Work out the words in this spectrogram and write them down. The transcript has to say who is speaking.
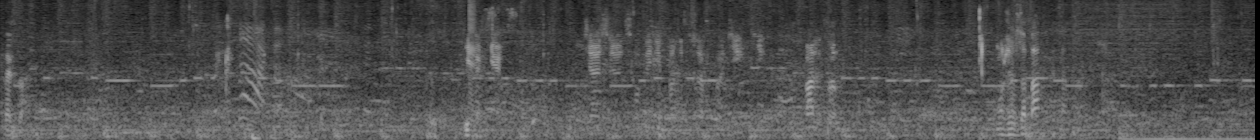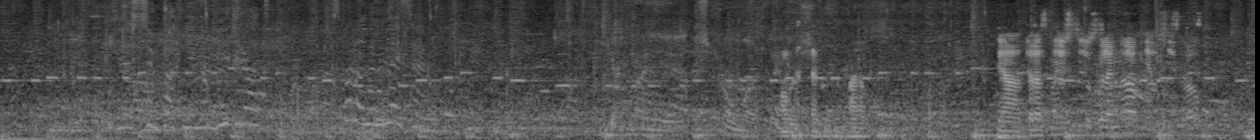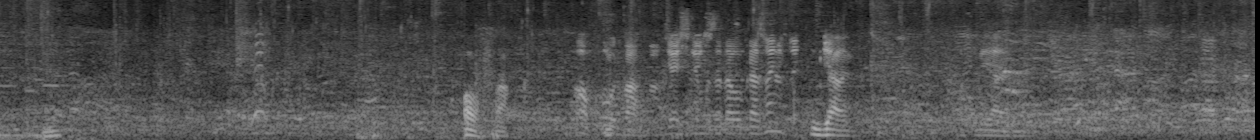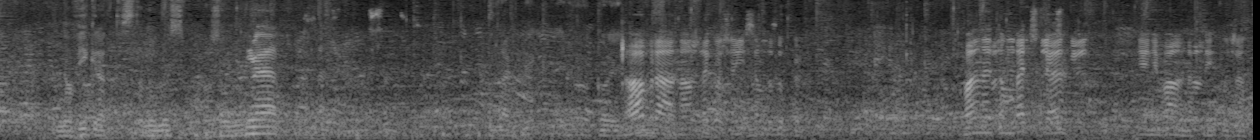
Speaker 1: tego. Jest, jest. Widziałeś, że słowienie patrzyła wchodzi? Bardzo.
Speaker 2: Może zabawkę tam.
Speaker 3: Wiesz czym pachnie lesem.
Speaker 2: Tego zamalał.
Speaker 1: Ja, teraz będziesz tu zulemy ogniem wszystko.
Speaker 2: O fuck.
Speaker 1: O kurwa, gdzieś ile mu zadał obrażeń?
Speaker 2: Widziałem. Pozbijałem.
Speaker 4: Nowigrad to stan umysłu, rozumiem?
Speaker 2: Nie.
Speaker 1: Dobra, na tego się nie są do dupy. Walnę tą beczkę. Nie, nie walnę w tej turze.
